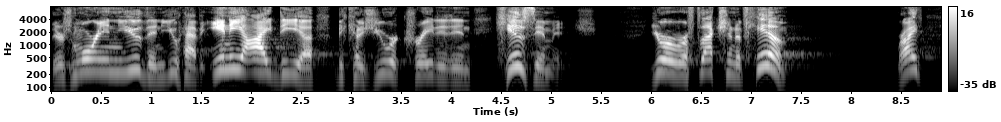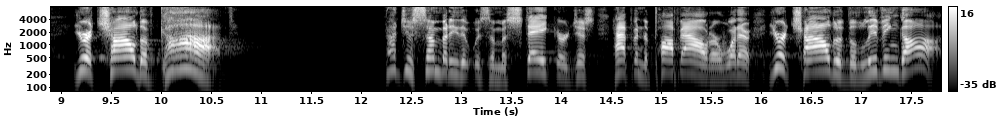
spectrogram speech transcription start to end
There's more in you than you have any idea because you were created in His image. You're a reflection of Him, right? You're a child of God. Not just somebody that was a mistake or just happened to pop out or whatever. You're a child of the living God,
